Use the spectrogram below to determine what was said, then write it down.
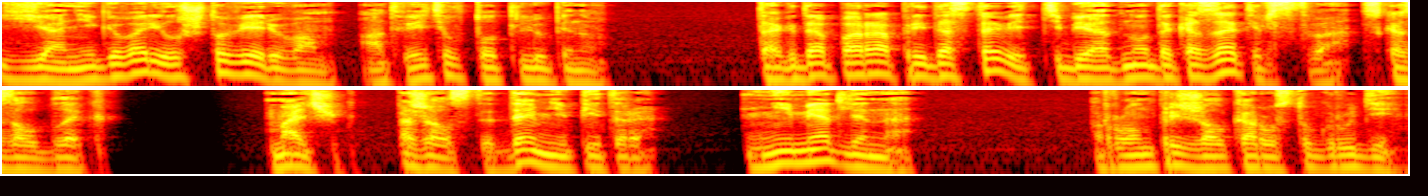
«Я не говорил, что верю вам», — ответил тот Люпину. «Тогда пора предоставить тебе одно доказательство», — сказал Блэк. «Мальчик, пожалуйста, дай мне Питера. Немедленно». Рон прижал коросту к груди.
